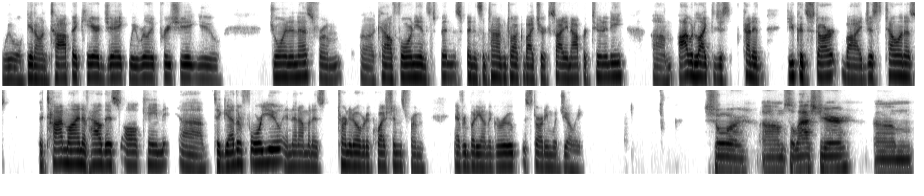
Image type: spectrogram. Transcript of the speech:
we will get on topic here. Jake, we really appreciate you joining us from uh, California and spend, spending some time to talk about your exciting opportunity. Um, I would like to just kind of, if you could start by just telling us the timeline of how this all came uh, together for you. And then I'm going to turn it over to questions from everybody on the group, starting with Joey. Sure. Um, so last year, um,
